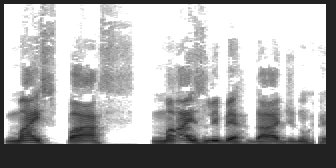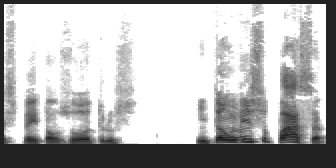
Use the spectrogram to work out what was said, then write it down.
mais paz, mais liberdade no respeito aos outros. Então, isso passa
